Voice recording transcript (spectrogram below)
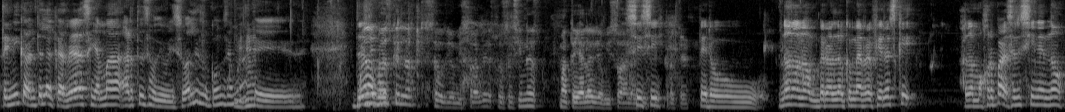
técnicamente la carrera se llama artes audiovisuales o cómo se llama. Eh, entonces Bueno, yo pero es que las artes audiovisuales, pues el cine es material audiovisual. Sí, sí, que creo que- pero no, no, no, pero a lo que me refiero es que a lo mejor para hacer cine no,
